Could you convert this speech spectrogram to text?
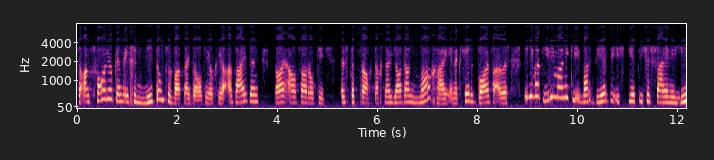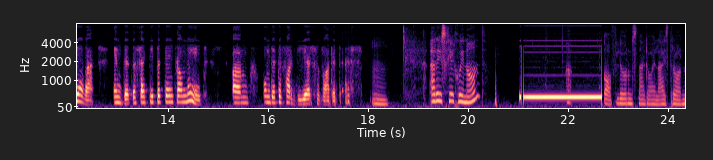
So aanvaar jou kind en geniet hom vir wat hy daar vir jou gee. As hy dink daai Elsa rokkie is te pragtig. Nou ja, dan mag hy en ek sê dit baie vir ouers. Weet jy wat hierdie mannetjie waardeer die estetiese sy in die lewe en dit is sy tipe temperament. Um om dit te waardeer vir wat dit is. Mm. RSG goeienaand. Ah of verloor ons nou daai luisteraar 0891104553.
